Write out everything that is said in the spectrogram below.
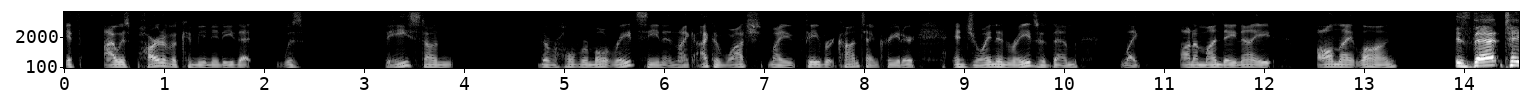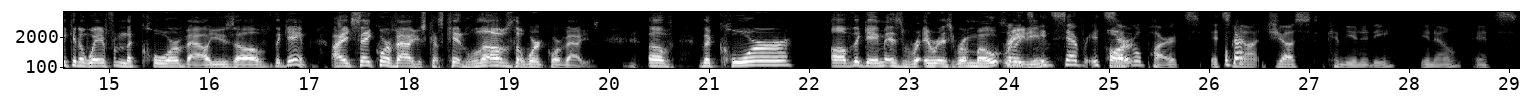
if I was part of a community that was based on the whole remote raid scene and like I could watch my favorite content creator and join in raids with them like on a Monday night all night long. Is that taken away from the core values of the game? I say core values because Ken loves the word core values. Of the core of the game is is remote So it's, rating. it's several it's part. several parts. It's Okay. not just community, you know, it's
